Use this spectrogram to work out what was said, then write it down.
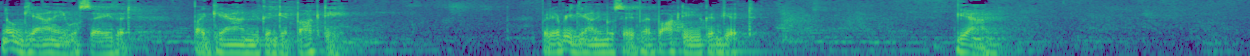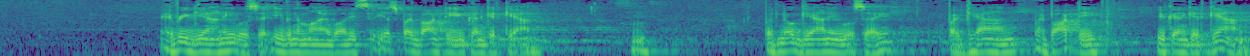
No jnani will say that by gyan you can get bhakti. But every jnani will say by bhakti you can get gyan. Every jnani will say, even the Mayavadi, say, yes, by bhakti you can get jnana. Hmm. But no jnani will say, by gyan, by bhakti, you can get gyan.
